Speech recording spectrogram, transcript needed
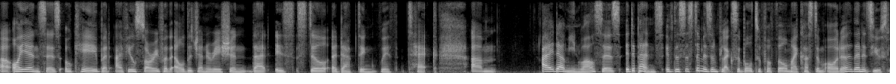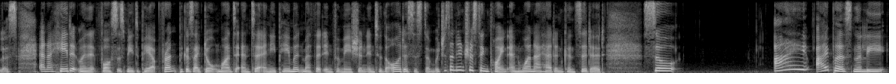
Uh, Oyen says, okay, but I feel sorry for the elder generation that is still adapting with tech. Um, Aida, meanwhile, says, It depends. If the system isn't flexible to fulfill my custom order, then it's useless. And I hate it when it forces me to pay upfront because I don't want to enter any payment method information into the order system, which is an interesting point and one I hadn't considered. So I I personally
